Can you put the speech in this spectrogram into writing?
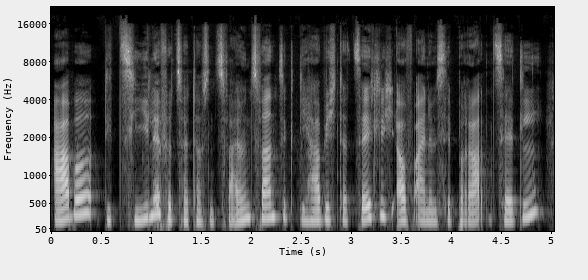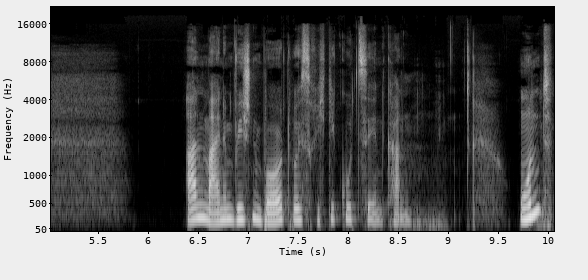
aber die Ziele für 2022, die habe ich tatsächlich auf einem separaten Zettel an meinem Vision Board, wo ich es richtig gut sehen kann. Und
